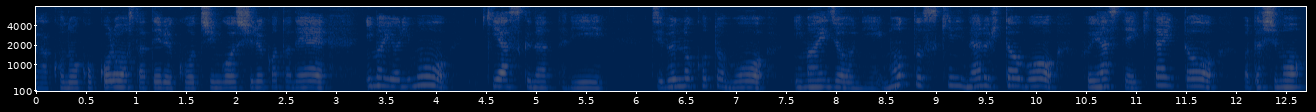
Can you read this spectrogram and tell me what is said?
がこの心を育てるコーチングを知ることで今よりも生きやすくなったり自分のことを今以上にもっと好きになる人を増やしていきたいと私も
